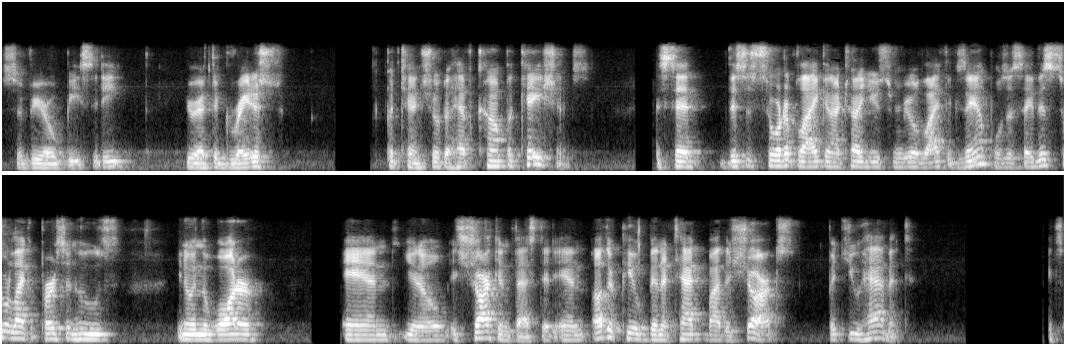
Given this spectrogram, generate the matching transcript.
severe obesity, you're at the greatest potential to have complications. I said, this is sort of like, and I try to use some real life examples to say, this is sort of like a person who's you know, in the water and, you know, it's shark infested and other people have been attacked by the sharks, but you haven't. It's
